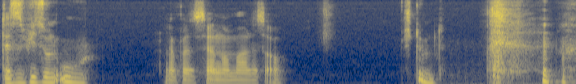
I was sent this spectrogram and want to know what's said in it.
Das ist wie so ein U. Ja, aber das ist ja ein normales auch. Stimmt.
